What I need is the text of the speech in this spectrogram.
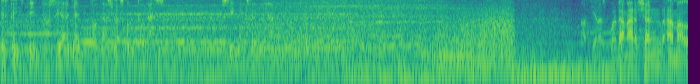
Este instinto se halla en todas las culturas, sin excepción. The Martian, amb el,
